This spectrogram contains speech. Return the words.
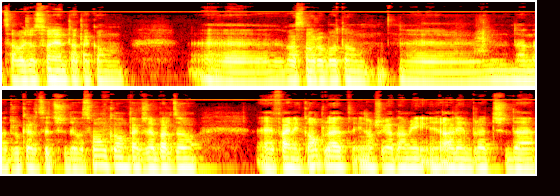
całość osłonięta taką e, własną robotą e, na, na drukarce 3D osłonką, także bardzo e, fajny komplet i na przykład Alien Bread 3D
